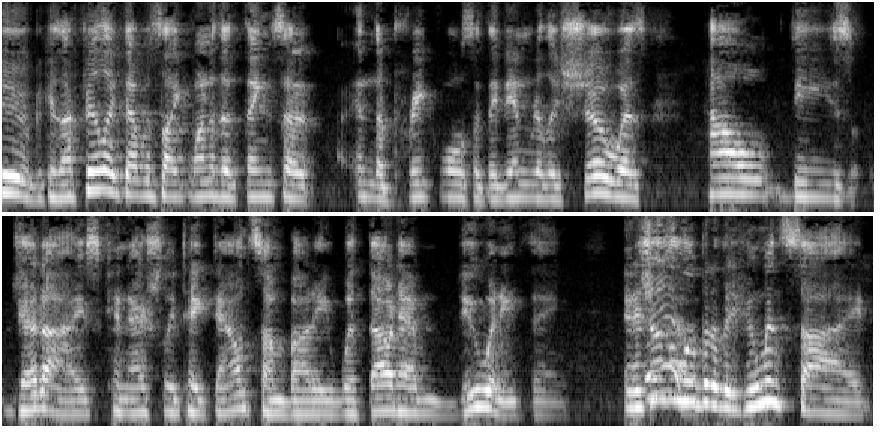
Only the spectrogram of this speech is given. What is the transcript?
too, because I feel like that was like one of the things that in the prequels that they didn't really show was how these Jedi's can actually take down somebody without having to do anything. And it shows yeah. a little bit of a human side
